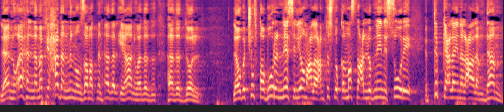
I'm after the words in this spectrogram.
لأنه أهلنا ما في حدا منهم زمط من هذا الإهانة وهذا هذا الذل. لو بتشوف طابور الناس اليوم على عم تسلك المصنع اللبناني السوري بتبكي علينا العالم دم.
